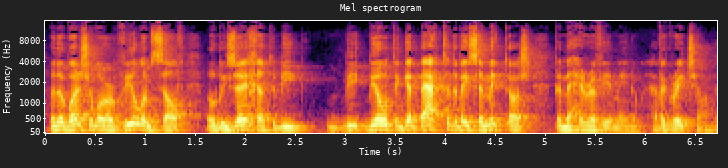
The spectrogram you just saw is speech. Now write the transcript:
when the Rebbe will reveal himself, it will be Zecha to be, be, be able to get back to the Beis HaMikdash, B'meherav Yameinu. Have a great Shabbos.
